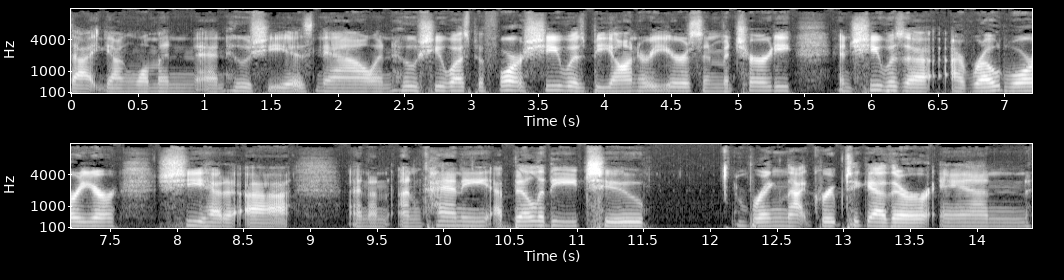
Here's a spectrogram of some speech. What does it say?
that young woman and who she is now and who she was before. She was beyond her years in maturity, and she was a, a road warrior. She had a, an un- uncanny ability to bring that group together and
